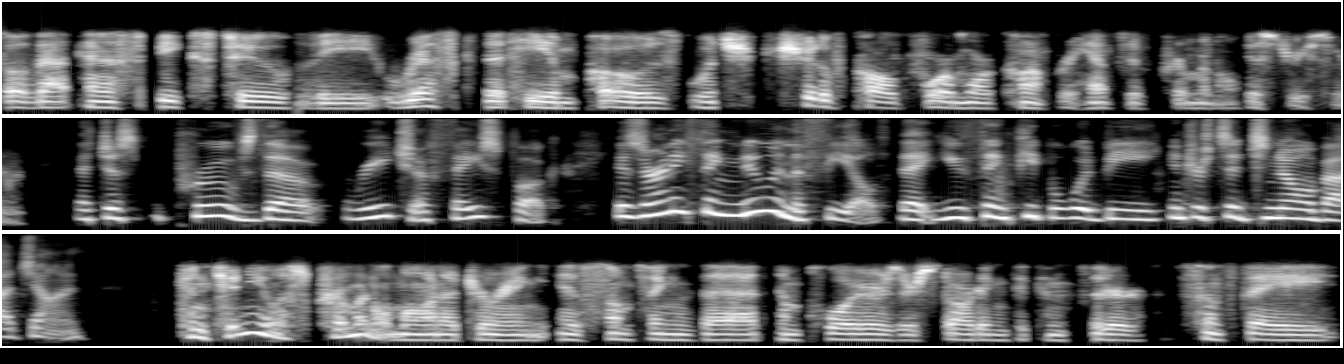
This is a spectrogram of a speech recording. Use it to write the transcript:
so that kind of speaks to the risk that he imposed, which should have called for a more comprehensive criminal history search. That just proves the reach of Facebook. Is there anything new in the field that you think people would be interested to know about, John? Continuous criminal monitoring is something that employers are starting to consider since they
